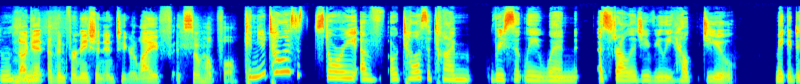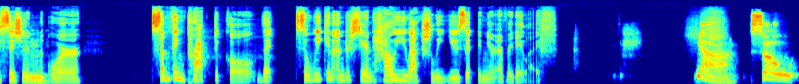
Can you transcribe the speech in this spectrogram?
Mhm. nugget of information into your life. It's so helpful. Can you tell us a story of, or tell us a time recently when astrology really helped you make a decision Mm. or something practical that so we can understand how you actually use it in your everyday life? Yeah. So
